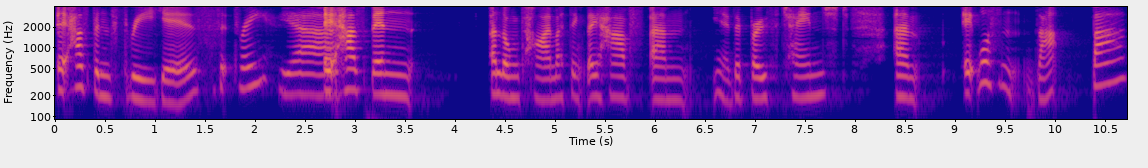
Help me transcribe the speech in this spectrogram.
it has been three years. Is it three? Yeah. it has been a long time. I think they have, um, you know, they've both changed. Um, it wasn't that bad.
